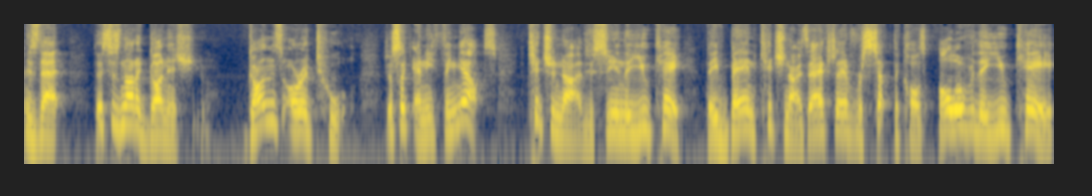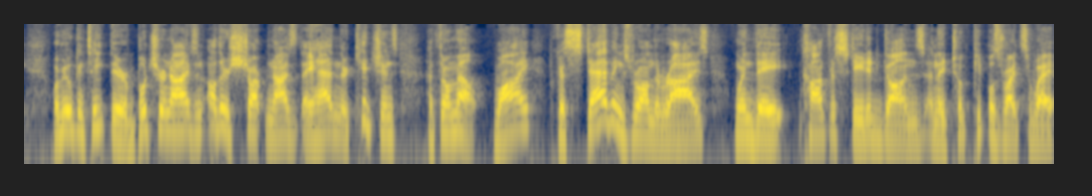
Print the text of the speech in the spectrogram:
is that this is not a gun issue. Guns are a tool, just like anything else. Kitchen knives, you see in the UK, they've banned kitchen knives. They actually have receptacles all over the UK where people can take their butcher knives and other sharp knives that they had in their kitchens and throw them out. Why? Because stabbings were on the rise when they confiscated guns and they took people's rights away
